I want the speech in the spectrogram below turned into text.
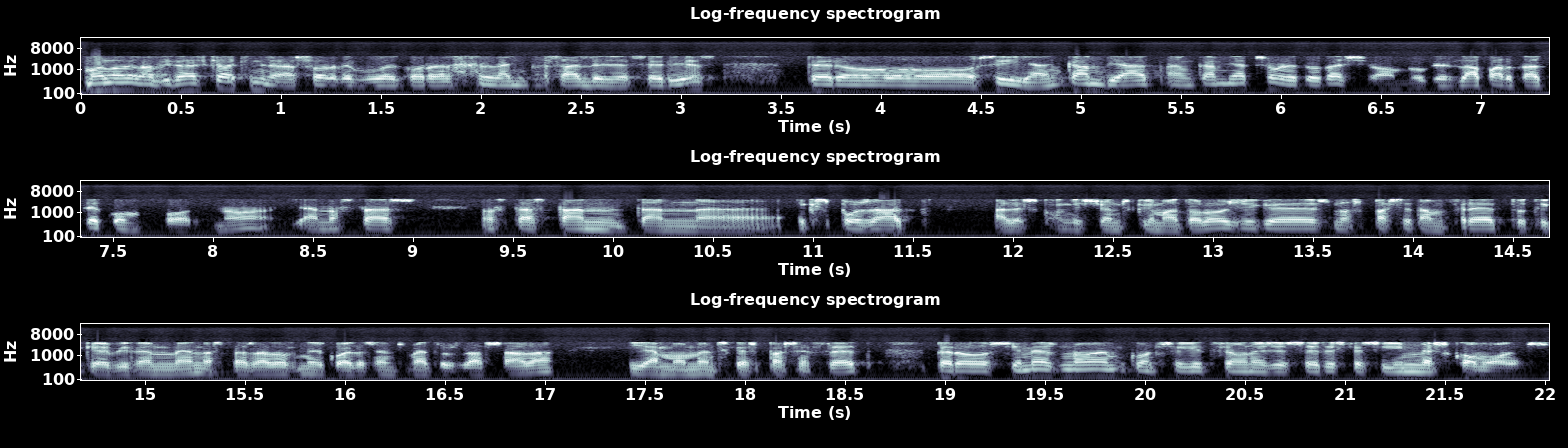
Bueno, la veritat és que vaig tindre la sort de poder córrer l'any passat les G-sèries, però sí, han canviat, han canviat sobretot això, amb el que és l'apartat de confort, no? Ja no estàs no estàs tan, tan eh, exposat a les condicions climatològiques, no es passa tan fred, tot i que evidentment estàs a 2.400 metres d'alçada i hi ha moments que es passa fred, però si més no hem aconseguit fer unes gesseres que siguin més còmodes,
